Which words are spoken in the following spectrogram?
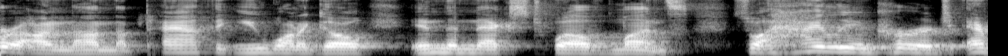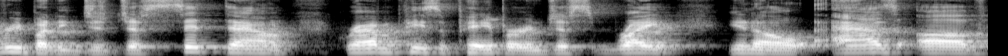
on, on the path that you want to go in the next 12 months. So I highly encourage everybody to just sit down, grab a piece of paper and just write, you know, as of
